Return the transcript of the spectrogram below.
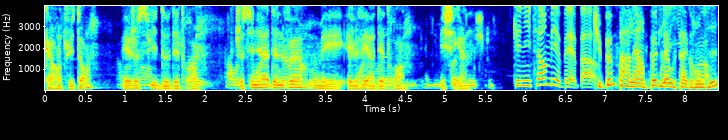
48 ans, et je suis de Détroit. Je suis né à Denver, mais élevé à Détroit, Michigan. Can you tell me a bit about Tu peux me parler un peu de là où you tu as grandi?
